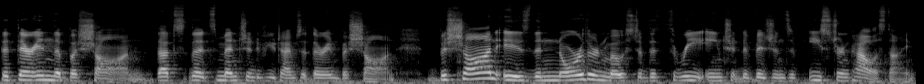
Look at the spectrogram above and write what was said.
that they're in the Bashan. That's that's mentioned a few times that they're in Bashan. Bashan is the northernmost of the three ancient divisions of eastern Palestine,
